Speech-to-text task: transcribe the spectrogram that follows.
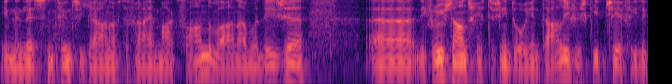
in den letzten 50 Jahren auf dem freien Markt vorhanden waren. Aber diese, äh, die frühesten Handschriften sind orientalisch. Es gibt sehr viele,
